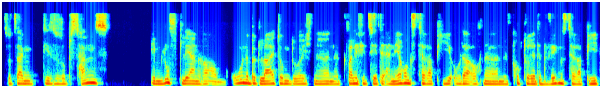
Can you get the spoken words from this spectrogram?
Sozusagen diese Substanz im luftleeren Raum, ohne Begleitung durch eine, eine qualifizierte Ernährungstherapie oder auch eine, eine strukturierte Bewegungstherapie,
